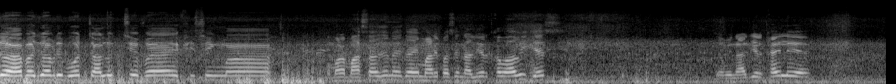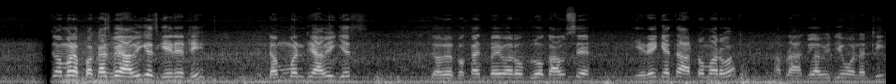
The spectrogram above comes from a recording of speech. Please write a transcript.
જો આ બાજુ આપણી બોટ ચાલુ જ છે ભાઈ, ફિશિંગમાં. અમારા માસા છે ને ત્યાં મારી પાસે નાળિયેર ખાવા આવી તો અમે નાળિયેર ખાઈ લઈએ. જો અમારા પ્રકાશભાઈ આવી ગયા ઘેરેથી, દમણથી આવી ગયા તો હવે પ્રકાશભાઈ વાળો બ્લોક આવશે. ઘેરે ગયા હતા આટો મારવા. આપણા આગલા વિડીયોમાં નથી.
